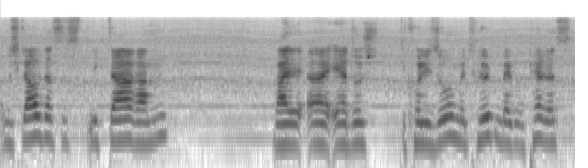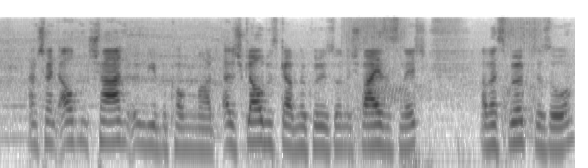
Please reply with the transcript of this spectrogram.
Und ich glaube, das ist, liegt daran, weil äh, er durch die Kollision mit Hülkenberg und Perez anscheinend auch einen Schaden irgendwie bekommen hat. Also ich glaube, es gab eine Kollision, ich weiß es nicht. Aber es wirkte so.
